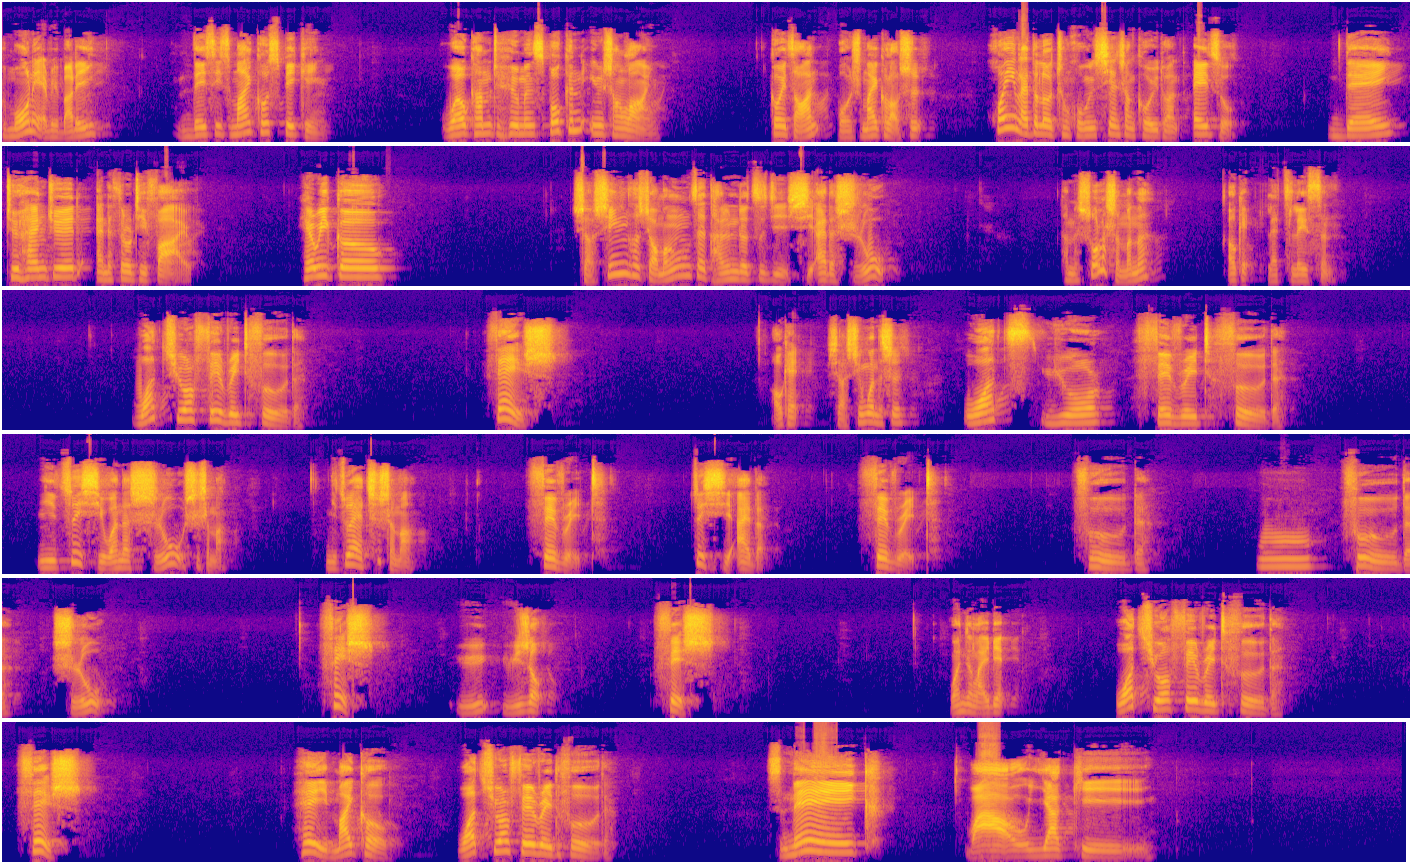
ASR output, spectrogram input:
Good morning, everybody. This is Michael speaking. Welcome to Human Spoken English Online. 各位早安，我是 Michael 老师，欢迎来到乐成红线上口语团 A 组。Day two hundred and thirty-five. Here we go. 小新和小萌在谈论着自己喜爱的食物。他们说了什么呢？Okay, let's listen. What's your favorite food? Fish. OK，小新问的是 What's your favorite food? 你最喜欢的食物是什么？你最爱吃什么？Favorite，最喜爱的。Favorite food，呜，food 食物。 Fish，鱼鱼肉。Fish，完整来一遍。What's your favorite food? Fish. Hey, Michael, what's your favorite food? Snake. Wow, yucky.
